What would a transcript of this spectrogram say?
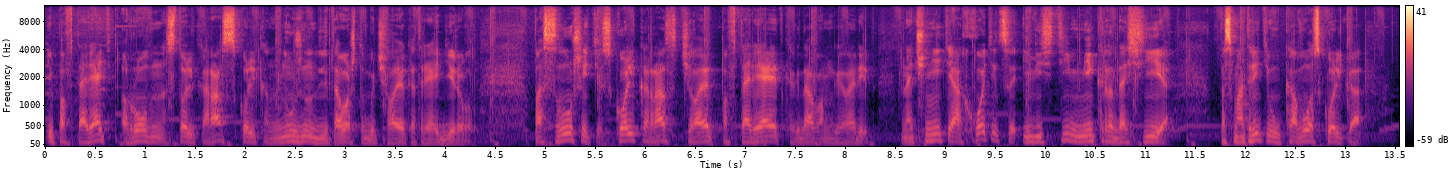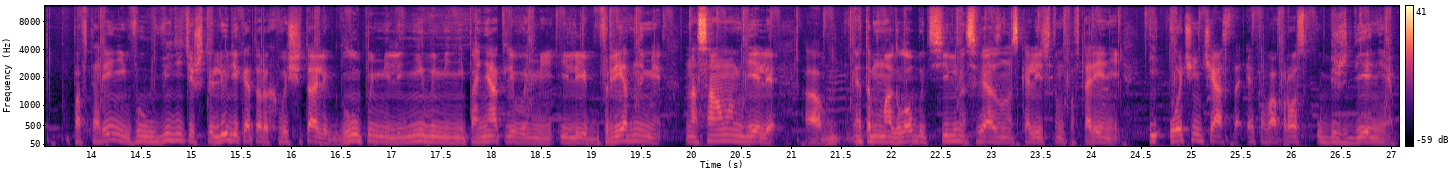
и повторять ровно столько раз, сколько нужно для того, чтобы человек отреагировал. Послушайте, сколько раз человек повторяет, когда вам говорит. Начните охотиться и вести микродосье. Посмотрите, у кого сколько повторений, вы увидите, что люди, которых вы считали глупыми, ленивыми, непонятливыми или вредными, на самом деле это могло быть сильно связано с количеством повторений. И очень часто это вопрос убеждения.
